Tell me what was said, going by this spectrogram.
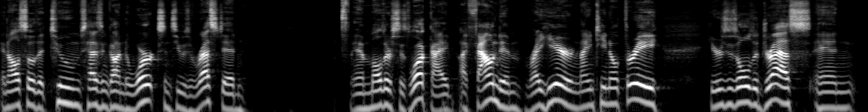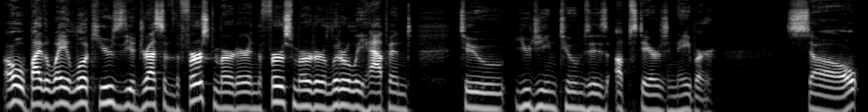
and also that Tooms hasn't gone to work since he was arrested. And Mulder says, Look, I, I found him right here in 1903. Here's his old address. And oh, by the way, look, here's the address of the first murder. And the first murder literally happened to Eugene Tooms's upstairs neighbor. So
